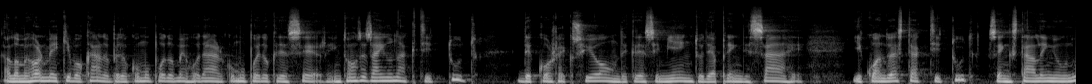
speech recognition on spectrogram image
a lo mejor me he equivocado, pero ¿cómo puedo mejorar? ¿Cómo puedo crecer? Entonces hay una actitud de corrección, de crecimiento, de aprendizaje, y cuando esta actitud se instala en uno,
